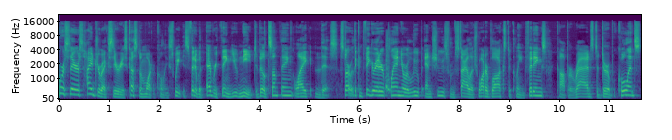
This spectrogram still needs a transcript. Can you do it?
Corsair's HydroX series custom water cooling suite is fitted with everything you need to build something like this. Start with a configurator, plan your loop, and choose from stylish water blocks to clean fittings, copper rads to durable coolants.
